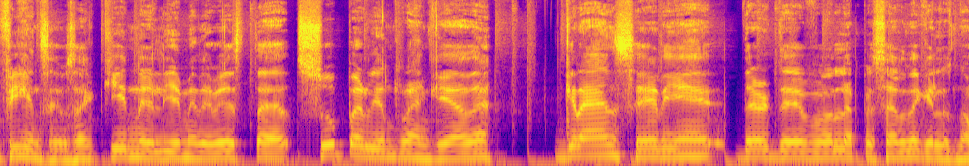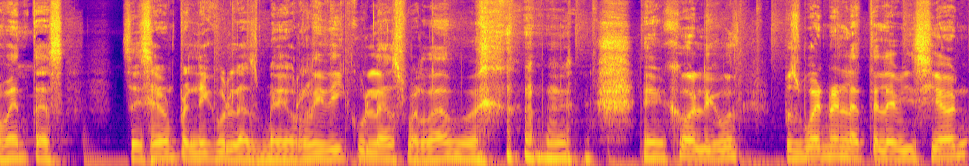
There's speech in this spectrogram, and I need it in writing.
Fíjense, o sea, aquí en el IMDB está súper bien rankeada. Gran serie Daredevil, a pesar de que los noventas se hicieron películas medio ridículas, ¿verdad? en Hollywood. Pues bueno, en la televisión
